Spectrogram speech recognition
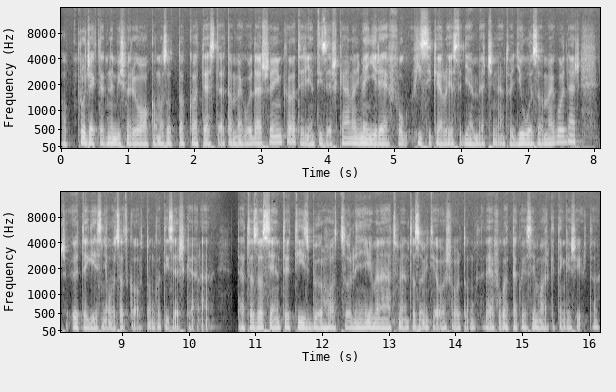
a projektet nem ismerő alkalmazottakkal tesztelt a megoldásainkat, egy ilyen tízes skálán, hogy mennyire fog, hiszik el, hogy ezt egy ember csinált, hogy jó az a megoldás, és 5,8-at kaptunk a tízes skálán. Tehát az azt jelenti, hogy 10-ből 6-szor lényegében átment az, amit javasoltunk. Tehát elfogadták, hogy ezt egy marketinges írta.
